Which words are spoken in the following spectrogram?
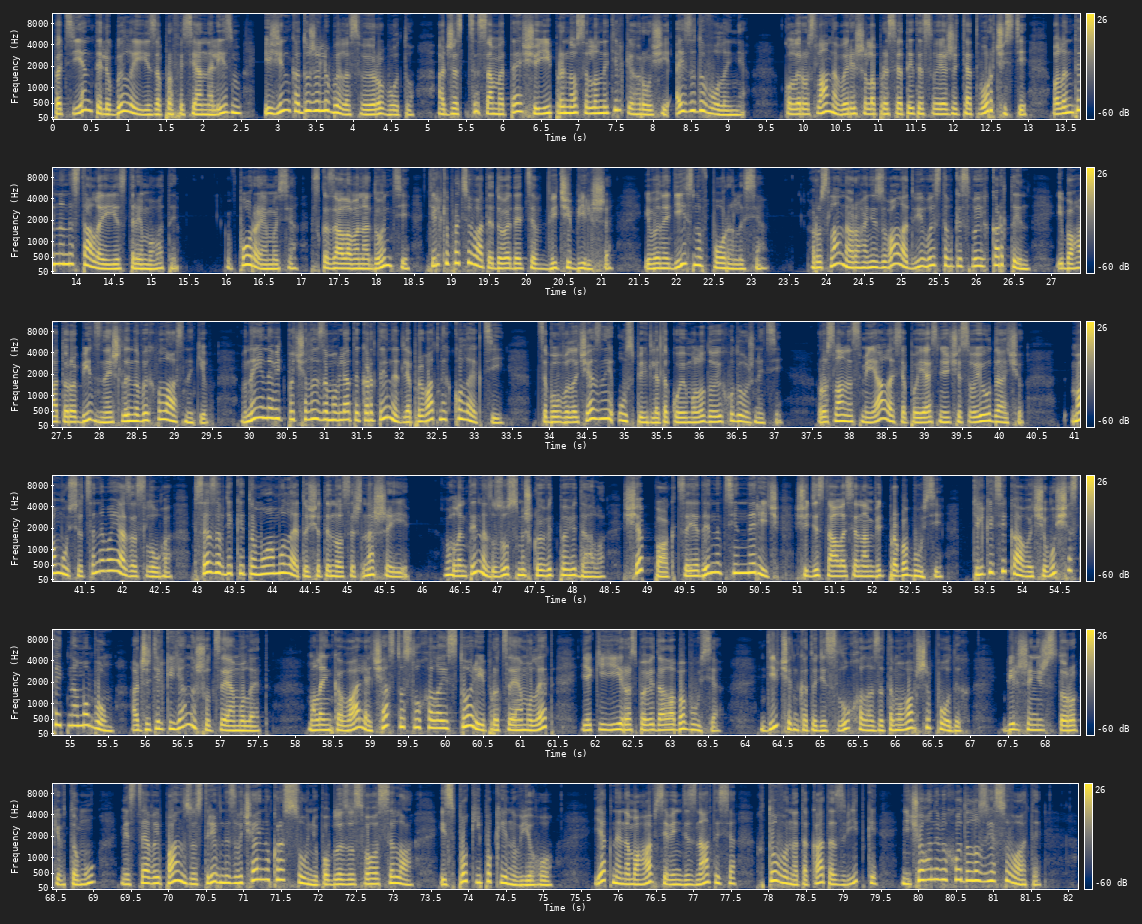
Пацієнти любили її за професіоналізм, і жінка дуже любила свою роботу, адже це саме те, що їй приносило не тільки гроші, а й задоволення. Коли Руслана вирішила присвятити своє життя творчості, Валентина не стала її стримувати. Впораємося, сказала вона доньці, тільки працювати доведеться вдвічі більше, і вони дійсно впоралися. Руслана організувала дві виставки своїх картин, і багато робіт знайшли нових власників. В неї навіть почали замовляти картини для приватних колекцій. Це був величезний успіх для такої молодої художниці. Руслана сміялася, пояснюючи свою удачу. Мамусю, це не моя заслуга, все завдяки тому амулету, що ти носиш на шиї. Валентина з усмішкою відповідала ще пак, це єдина цінна річ, що дісталася нам від прабабусі. Тільки цікаво, чому щастить нам обом, адже тільки я ношу цей амулет. Маленька Валя часто слухала історії про цей амулет, які їй розповідала бабуся. Дівчинка тоді слухала, затамувавши подих. Більше ніж сто років тому місцевий пан зустрів незвичайну красуню поблизу свого села і спокій покинув його. Як не намагався він дізнатися, хто вона така та звідки, нічого не виходило з'ясувати.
